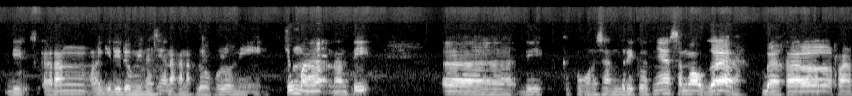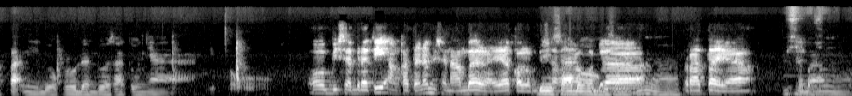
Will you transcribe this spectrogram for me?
di sekarang lagi didominasi anak-anak 20 nih. Cuma nanti eh, di kepengurusan berikutnya semoga bakal rata nih 20 dan 21-nya gitu. Oh bisa berarti angkatannya bisa nambah lah ya kalau Bisa dong, udah bisa banget. rata ya. Bisa banget.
